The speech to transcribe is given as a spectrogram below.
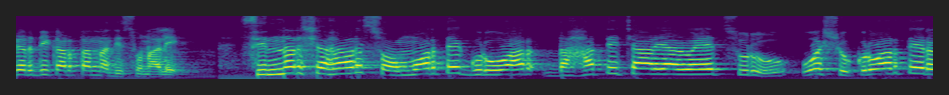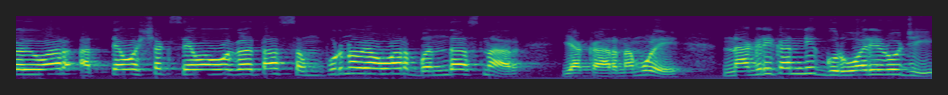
गर्दी करताना दिसून आले. सिन्नर शहर सोमवार ते गुरुवार दहा ते चार या वेळेत सुरू व शुक्रवार ते रविवार अत्यावश्यक सेवा वगळता संपूर्ण व्यवहार बंद असणार या कारणामुळे नागरिकांनी गुरुवारी रोजी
